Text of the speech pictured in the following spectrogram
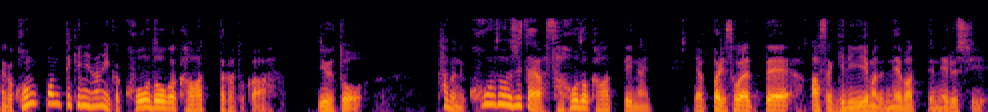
なんか根本的に何か行動が変わったかとか言うと、多分ね、行動自体はさほど変わっていない。やっぱりそうやって朝ギリギリまで粘って寝るし、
